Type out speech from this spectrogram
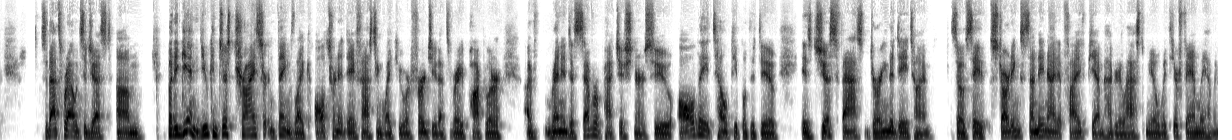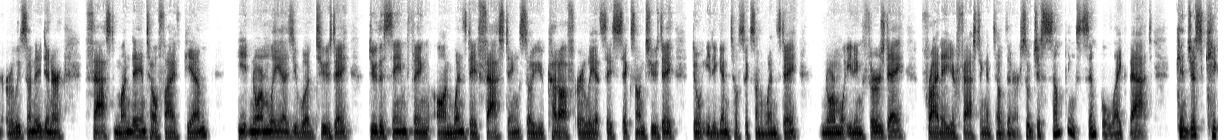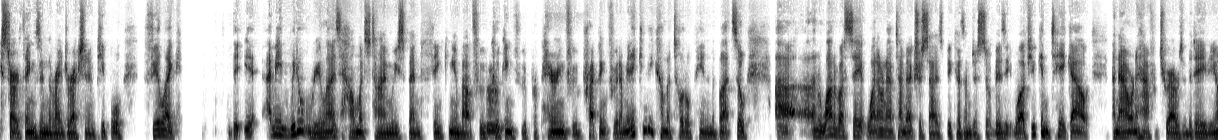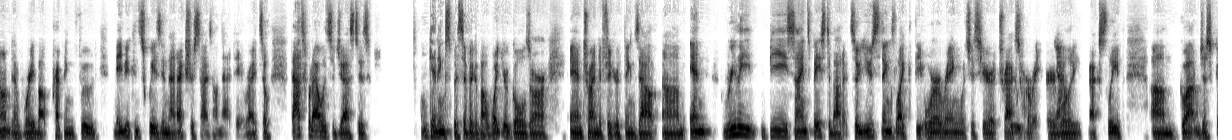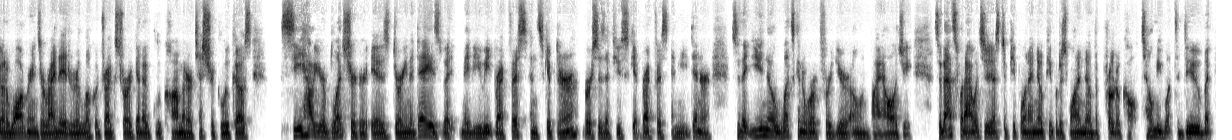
So that's what I would suggest. Um, but again, you can just try certain things like alternate day fasting, like you referred to. That's very popular. I've run into several practitioners who all they tell people to do is just fast during the daytime. So, say starting Sunday night at 5 p.m., have your last meal with your family, have an early Sunday dinner, fast Monday until 5 p.m., eat normally as you would Tuesday, do the same thing on Wednesday, fasting. So you cut off early at say six on Tuesday, don't eat again until six on Wednesday normal eating Thursday, Friday you're fasting until dinner. So just something simple like that can just kickstart things in the right direction and people feel like the, I mean, we don't realize how much time we spend thinking about food, mm. cooking food, preparing food, prepping food. I mean, it can become a total pain in the butt. So, uh, and a lot of us say, well, I don't have time to exercise because I'm just so busy. Well, if you can take out an hour and a half or two hours of the day, you don't have to worry about prepping food. Maybe you can squeeze in that exercise on that day, right? So that's what I would suggest is getting specific about what your goals are and trying to figure things out um, and really be science based about it. So use things like the Oura ring which is here it tracks heart rate variability yeah. tracks sleep. Um, go out and just go to walgreens or rite aid or a local drugstore get a glucometer test your glucose see how your blood sugar is during the days but maybe you eat breakfast and skip dinner versus if you skip breakfast and eat dinner so that you know what's going to work for your own biology. So that's what i would suggest to people and i know people just want to know the protocol. Tell me what to do but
